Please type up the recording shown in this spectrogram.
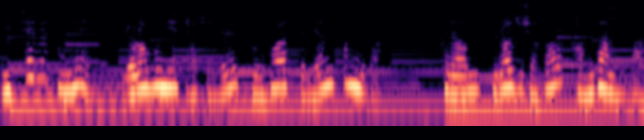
이 책을 통해 여러분이 자신을 돌보았으면 합니다. 그럼 들어주셔서 감사합니다.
